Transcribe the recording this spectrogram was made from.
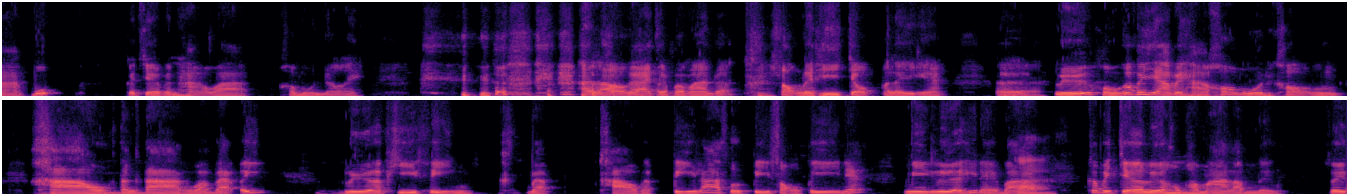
มากๆปุ๊บก็เจอปัญหาว่าข้อมูลน้อย ถ้าเล่าก็อาจจะประมาณแบบ สองนาทีจบอะไรอย่างเงี้ย เออ หรือผมก็พยายามไปหาข้อมูลของข่าวอืม ต่างๆ ว่าแบบเอ้ย เรือผีสิงแบบข่าวแบบปีล่าสุดปีสองปีเนี้ยมีเรือที่ไหนบ้างอ่าก็ไปเจอเรือของอืมพม่าลำหนึ่งซึ่ง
